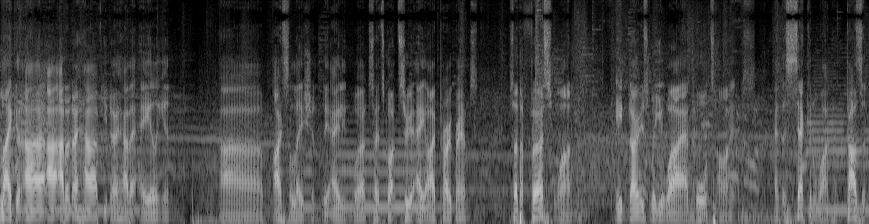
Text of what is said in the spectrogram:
Like, uh, I, I don't know how if you know how the alien um, isolation, the alien works. So it's got two AI programs. So the first one, it knows where you are at all times, and the second one doesn't.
